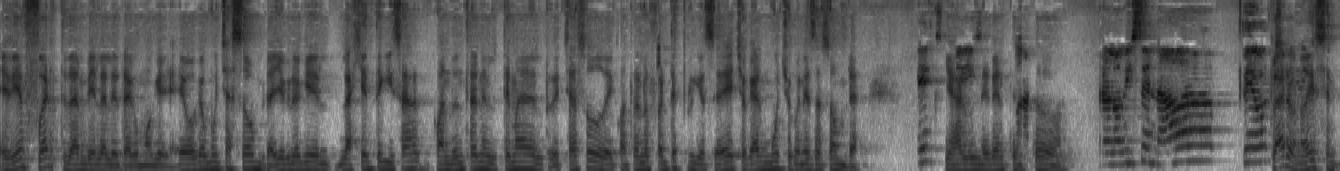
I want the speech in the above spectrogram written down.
es bien fuerte también la letra, como que evoca mucha sombra. Yo creo que la gente quizás cuando entra en el tema del rechazo o de encontrarlo fuerte es porque se debe chocar mucho con esa sombra. Y es algo inherente en todo. Pero no dice nada peor. Claro, no dice,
